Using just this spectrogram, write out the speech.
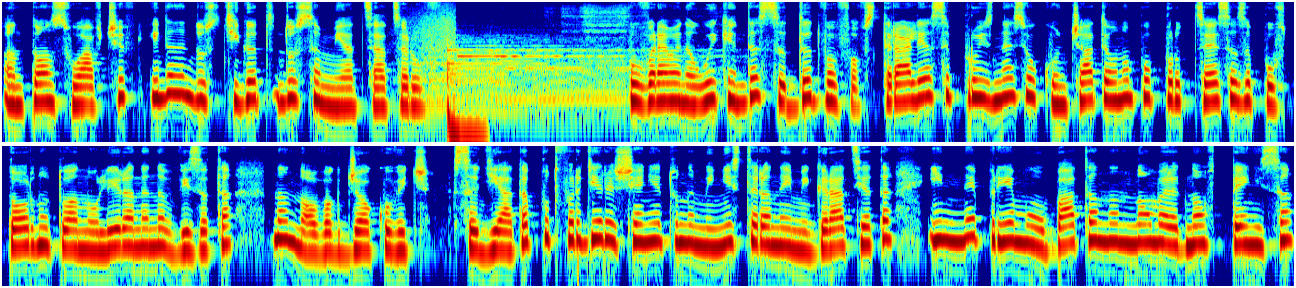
Антон Славчев и да не достигат до самия Цацаров. По време на уикенда съдът в Австралия се произнесе окончателно по процеса за повторното анулиране на визата на Новак Джокович. Съдията потвърди решението на министъра на иммиграцията и не приема обата на номер едно в тениса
